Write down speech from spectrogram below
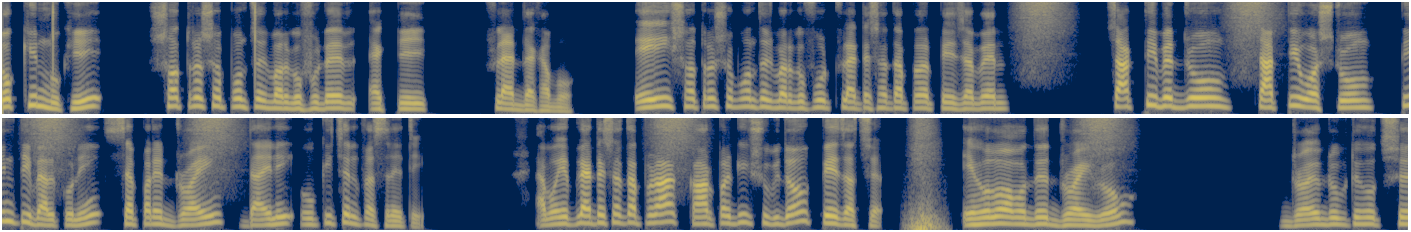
দক্ষিণমুখী সতেরোশো পঞ্চাশ বর্গ ফুটের একটি ফ্ল্যাট দেখাবো। এই সতেরোশো পঞ্চাশ বর্গ ফুট ফ্ল্যাটের সাথে আপনারা পেয়ে যাবেন চারটি বেডরুম, চারটি ওয়াশরুম, তিনটি ব্যালকনি সেপারেট ড্রয়িং ডাইনিং ও কিচেন ফ্যাসিলিটি এবং এই ফ্ল্যাটের সাথে আপনারা কার পার্কিং সুবিধাও পেয়ে যাচ্ছেন। এ হলো আমাদের ড্রয়িং রুম ড্রয়িং রুমটি হচ্ছে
